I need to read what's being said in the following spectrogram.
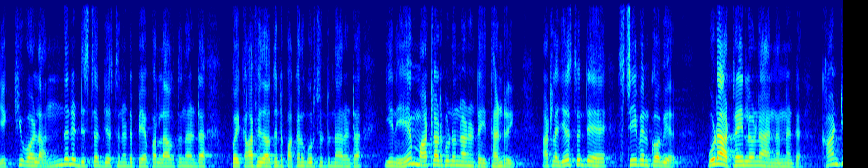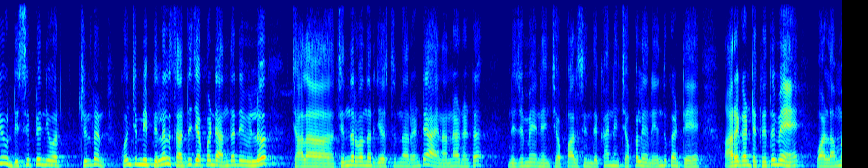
ఎక్కి వాళ్ళు అందరినీ డిస్టర్బ్ చేస్తున్నారంట పేపర్ లాగుతున్నారంట పోయి కాఫీ తాగుతుంటే పక్కన కూర్చుంటున్నారంట. ఈయన ఏం మాట్లాడుకుంటున్నాడంట ఈ తండ్రి. అట్లా చేస్తుంటే స్టీవెన్ కోవియర్ కూడా ఆ ట్రైన్లోనే ఆయన అన్నంట can't you discipline your children కొంచెం మీ పిల్లలు సర్ది చెప్పండి అందరినీ వీళ్ళు చాలా చిందరవందరు చేస్తున్నారంటే ఆయన అన్నాడంట నిజమే నేను చెప్పాల్సిందే కానీ నేను చెప్పలేను. ఎందుకంటే అరగంట క్రితమే వాళ్ళ అమ్మ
